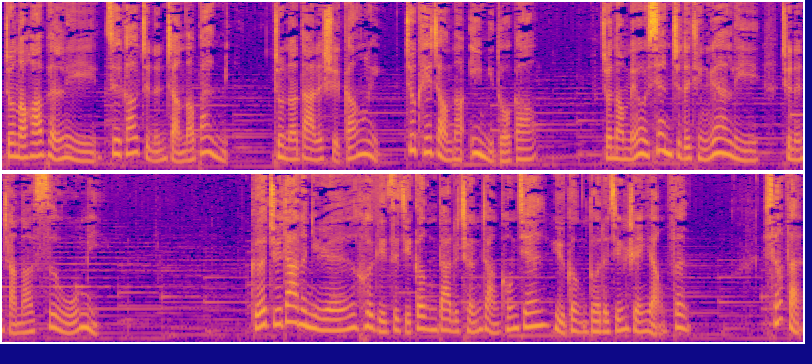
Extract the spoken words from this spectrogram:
种到花盆里，最高只能长到半米。”种到大的水缸里，就可以长到一米多高；种到没有限制的庭院里，却能长到四五米。格局大的女人会给自己更大的成长空间与更多的精神养分，相反，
